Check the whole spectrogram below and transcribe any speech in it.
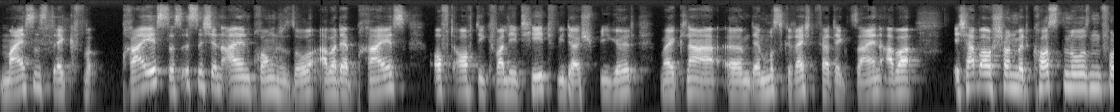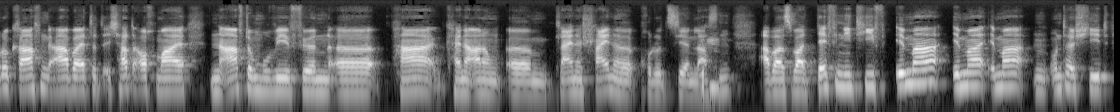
meistens der Qu Preis, das ist nicht in allen Branchen so, aber der Preis oft auch die Qualität widerspiegelt, weil klar, ähm, der muss gerechtfertigt sein, aber ich habe auch schon mit kostenlosen Fotografen gearbeitet. Ich hatte auch mal ein Aftermovie für ein äh, paar, keine Ahnung, ähm, kleine Scheine produzieren lassen. Mhm. Aber es war definitiv immer, immer, immer ein Unterschied,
